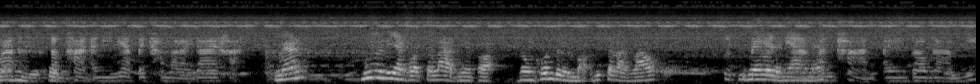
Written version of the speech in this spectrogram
ว่าจะผ่านอันนี้เนี่ยไปทำอะไรได้ค่ะ แม่นมือนี่อย่างกอตลาดเนี่ยก็ลงคนเดินบอกที่ตลาดเล้าส่วนที่ที่แม่แม่ว่าอย่างเนี่ยนั้นนะมันผ่านไปราวๆยี่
